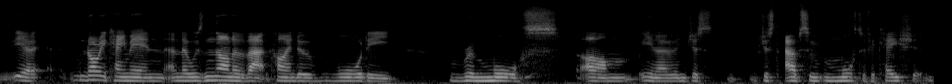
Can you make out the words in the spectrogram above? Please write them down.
yeah, Norrie came in and there was none of that kind of wardy remorse, um, you know, and just just absolute mortification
